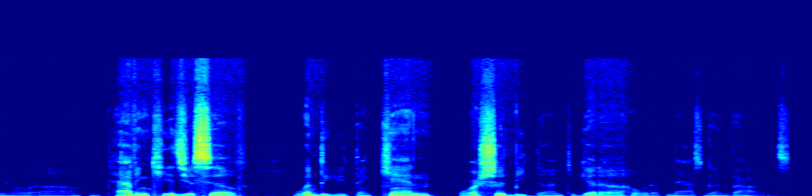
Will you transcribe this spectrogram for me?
You know, um, having kids yourself, what do you think can or should be done to get a hold of mass gun violence?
